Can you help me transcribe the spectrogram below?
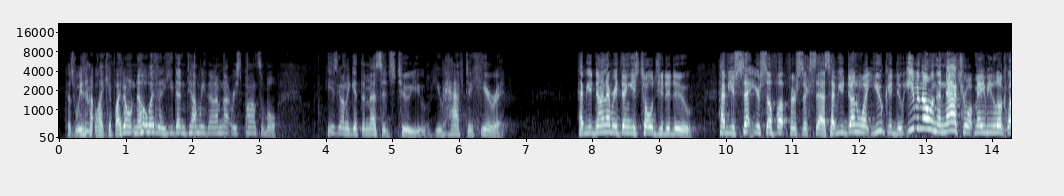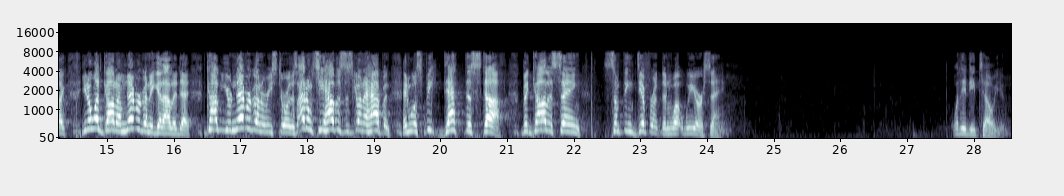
Because we don't, like, if I don't know it and he doesn't tell me, then I'm not responsible. He's going to get the message to you. You have to hear it. Have you done everything he's told you to do? Have you set yourself up for success? Have you done what you could do? Even though in the natural it maybe look like, you know what, God, I'm never going to get out of debt. God, you're never going to restore this. I don't see how this is going to happen. And we'll speak death to stuff. But God is saying, something different than what we are saying. What did he tell you?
